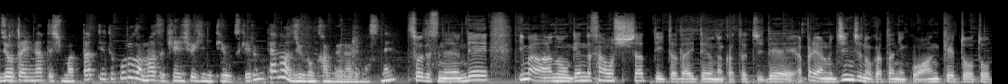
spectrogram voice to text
状態になってしまったっていうところがまず研修費に手をつけるみたいなのは十分考えられますね。そうですね。で、今あの源田さんおっしゃっていただいたような形で、やっぱりあの人事の方にこうアンケートと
